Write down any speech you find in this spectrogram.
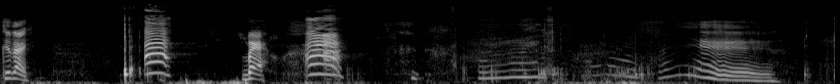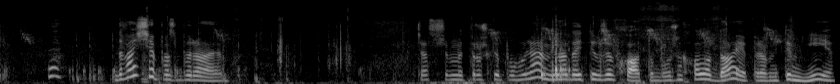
Кидай. Б. Е. Давай ще позбираємо. Зараз ще ми трошки погуляємо, треба йти вже в хату, бо вже холодає, прям і темніє.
